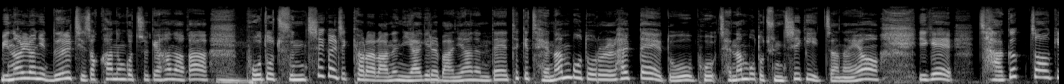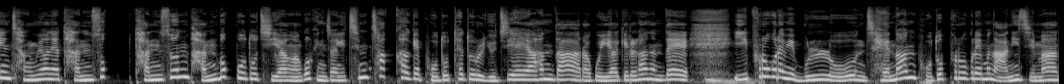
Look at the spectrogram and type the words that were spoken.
민원련이 늘 지적하는 것 중에 하나가 음. 보도 준칙을 지켜라라는 이야기를 많이 하는데 특히 재난 보도를 할 때에도 보- 재난 보도 준칙이 있잖아요. 이게 자극적인 장면의 단속 단순 반복 보도 지향하고 굉장히 침착하게 보도 태도를 유지해야 한다라고 이야기를 하는데 음. 이 프로그램이 물론 재난 보도 프로그램은 아니지만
